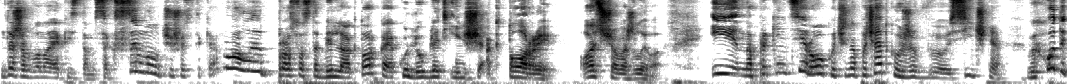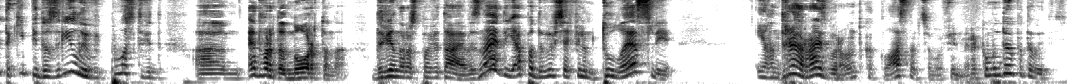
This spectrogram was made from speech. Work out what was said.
не те, щоб вона якийсь там секс-символ чи щось таке, ну але просто стабільна акторка, яку люблять інші актори. Ось що важливо. І наприкінці року, чи на початку вже в січня, виходить такий підозрілий пост від е, Едварда Нортона, де він розповідає: Ви знаєте, я подивився фільм To Leslie, і Андреа Райзборо, вона така класна в цьому фільмі. Рекомендую подивитись.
